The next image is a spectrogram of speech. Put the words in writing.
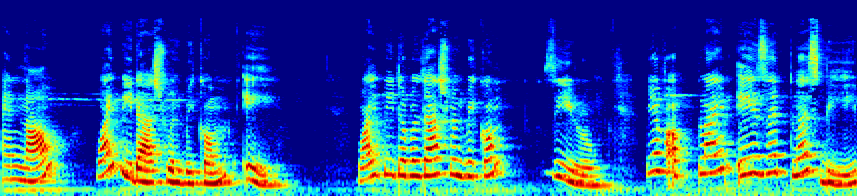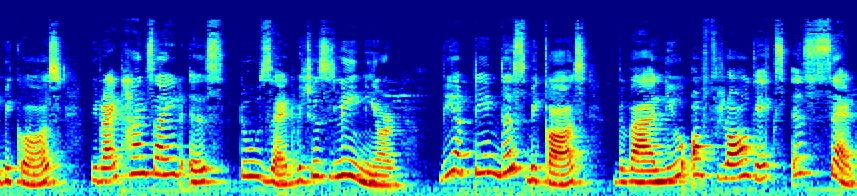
and now yp dash will become a. yp double dash will become 0. We have applied az plus b because the right hand side is 2z which is linear. We obtain this because the value of log x is z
